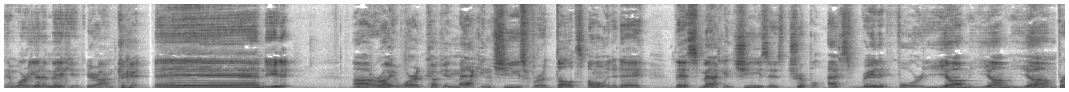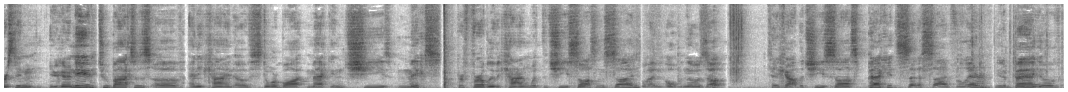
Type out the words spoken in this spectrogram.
and we're gonna make it here on Cook It and Eat It. Alright, we're cooking mac and cheese for adults only today. This mac and cheese is triple X rated for yum, yum, yum. First thing you're gonna need, two boxes of any kind of store-bought mac and cheese mix, preferably the kind with the cheese sauce inside. Go ahead and open those up. Take out the cheese sauce packets, set aside for later. Need a bag of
